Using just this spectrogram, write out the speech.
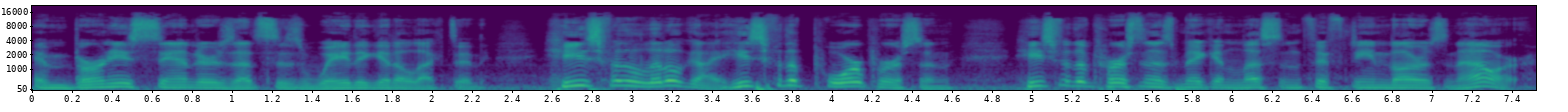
And Bernie Sanders, that's his way to get elected. He's for the little guy. He's for the poor person. He's for the person that's making less than $15 an hour.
